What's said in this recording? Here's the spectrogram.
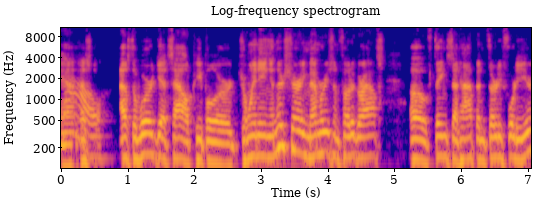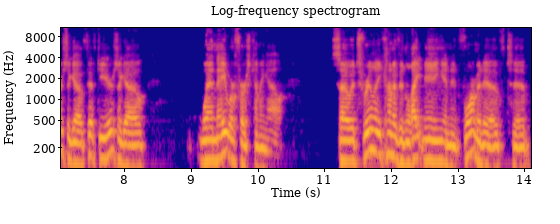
And wow. as, as the word gets out, people are joining and they're sharing memories and photographs of things that happened 30, 40 years ago, 50 years ago when they were first coming out. So it's really kind of enlightening and informative to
